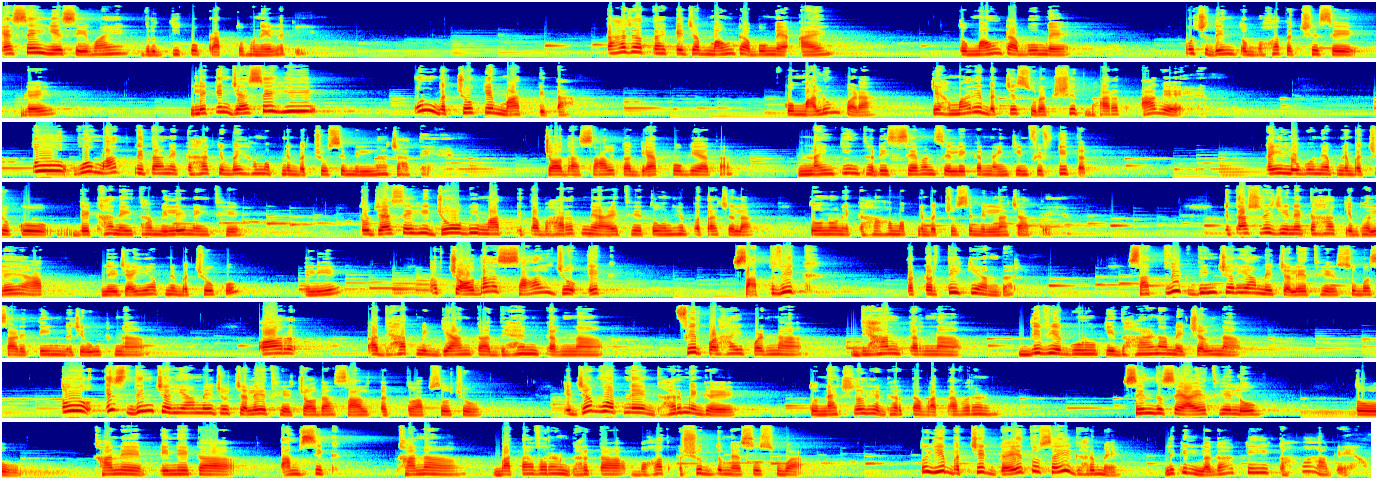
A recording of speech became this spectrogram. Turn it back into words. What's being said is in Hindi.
कैसे ये सेवाएँ वृद्धि को प्राप्त होने लगी। कहा जाता है कि जब माउंट आबू में आए तो माउंट आबू में कुछ दिन तो बहुत अच्छे से गए। लेकिन जैसे ही उन बच्चों के माता पिता को मालूम पड़ा कि हमारे बच्चे सुरक्षित भारत आ गए हैं। तो वो माता पिता ने कहा कि भाई, हम अपने बच्चों से मिलना चाहते हैं। चौदह साल का गैप हो गया था 1937 से लेकर 1950 तक। कई लोगों ने अपने बच्चों को देखा नहीं था, मिले नहीं थे। तो जैसे ही जो भी माता पिता भारत में आए थे तो उन्हें पता चला तो उन्होंने कहा, हम अपने बच्चों से मिलना चाहते हैं। पिताश्री जी ने कहा कि, भले आप ले जाइए अपने बच्चों को मिलिए। अब चौदह साल जो एक सात्विक प्रकृति के अंदर, सात्विक दिनचर्या में चले थे, सुबह साढ़े तीन बजे उठना और आध्यात्मिक ज्ञान का अध्ययन करना, फिर पढ़ाई पढ़ना, ध्यान करना दिव्य गुणों की धारणा में चलना। तो इस दिनचर्या में जो चले थे चौदह साल तक तो आप सोचो कि जब वो अपने घर में गए तो नेचुरल है घर का वातावरण। सिंध से आए थे लोग तो खाने, पीने का, तामसिक खाना, वातावरण घर का बहुत अशुद्ध महसूस हुआ। तो ये बच्चे गए तो सही घर में। लेकिन लगा कि कहाँ आ गए हम?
